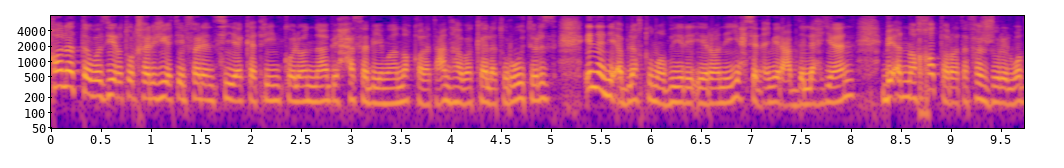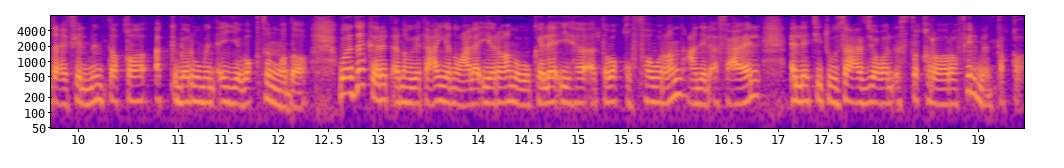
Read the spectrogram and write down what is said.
قالت وزيرة الخارجية الفرنسية كاترين كولونا بحسب ما نقلت عنها وكالة رويترز إنني أبلغت نظيري الإيراني حسين أمير عبد اللهيان بأن خطر تفجر الوضع في المنطقة أكبر من أي وقت مضى وذكرت أنه يتعين على إيران ووكلائها التوقف فورا عن الأفعال التي تزعزع الاستقرار في المنطقة.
